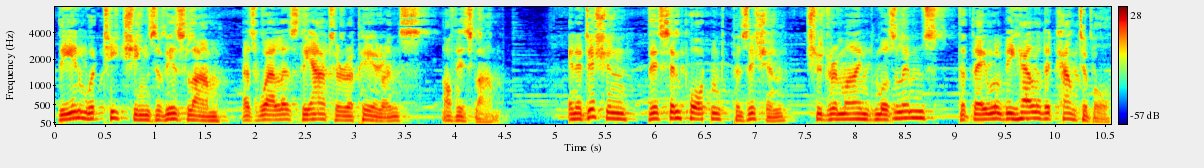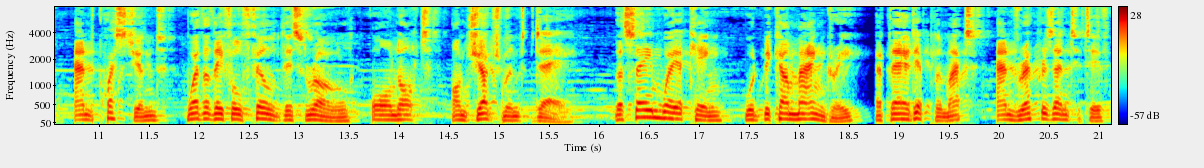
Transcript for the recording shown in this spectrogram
the inward teachings of Islam as well as the outer appearance of Islam. In addition, this important position should remind Muslims that they will be held accountable and questioned whether they fulfilled this role or not on Judgment Day. The same way a king would become angry at their diplomat and representative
